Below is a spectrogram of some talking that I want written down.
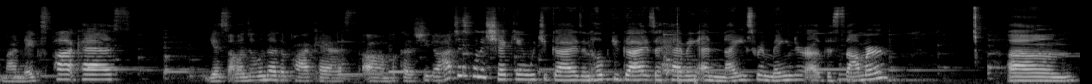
my next podcast. Yes, I'm gonna do another podcast um, because you know I just want to check in with you guys and hope you guys are having a nice remainder of the summer. Um,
